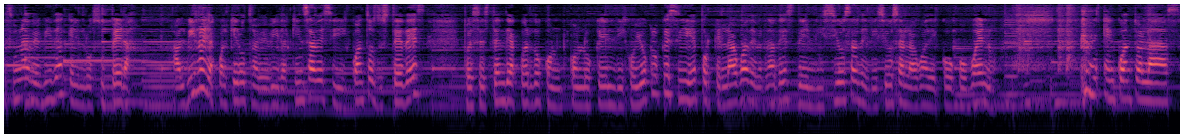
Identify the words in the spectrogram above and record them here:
es una bebida que lo supera al vino y a cualquier otra bebida. Quién sabe si cuántos de ustedes pues estén de acuerdo con, lo que él dijo. Yo creo que sí, ¿eh? porque el agua de verdad es deliciosa, deliciosa el agua de coco. Bueno, en cuanto a las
